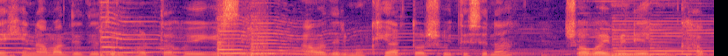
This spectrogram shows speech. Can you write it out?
দেখেন আমাদের তেঁতুল ভর্তা হয়ে গেছে। আমাদের মুখে আর তর সইতেছে না। সবাই মিলে এখন খাব।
